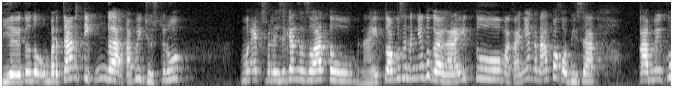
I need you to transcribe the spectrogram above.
dia itu untuk mempercantik enggak. Tapi justru mengekspresikan sesuatu. Nah itu aku senengnya tuh gara-gara itu. Makanya kenapa kok bisa kami ku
